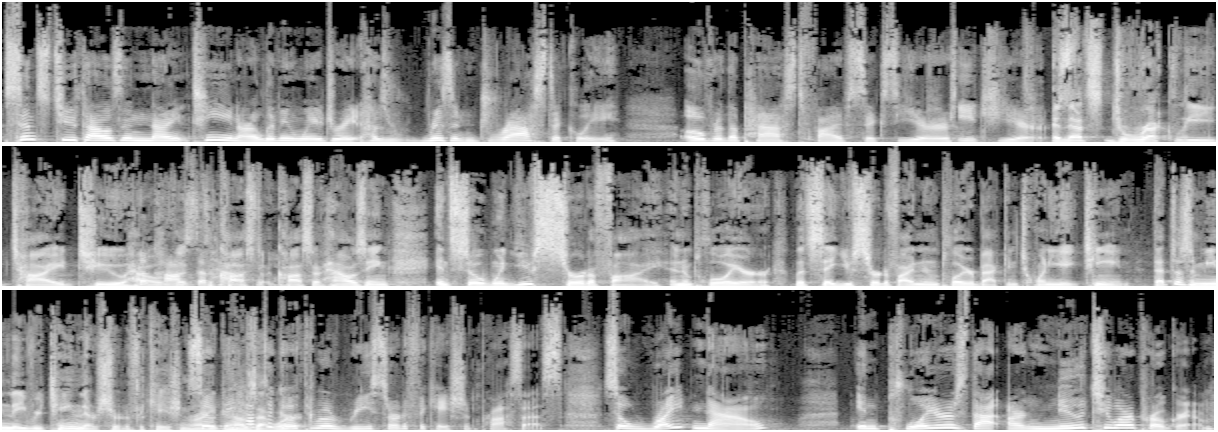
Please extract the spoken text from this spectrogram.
since 2019, our living wage rate has risen drastically over the past five, six years each year. And that's directly tied to how the cost, the, the cost, cost, of housing. And so when you certify an employer, let's say you certified an employer back in 2018, that doesn't mean they retain their certification, right? So they have to work? go through a recertification process. So right now, employers that are new to our program,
